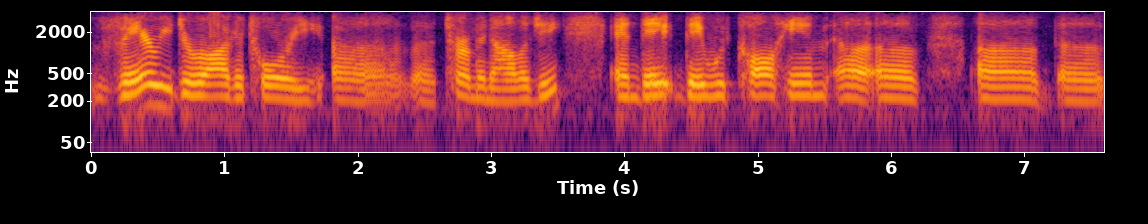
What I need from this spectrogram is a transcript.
very derogatory uh, uh, terminology, and they they would call him uh, uh, a,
